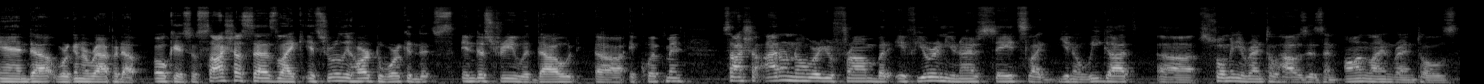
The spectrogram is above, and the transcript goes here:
and uh, we're gonna wrap it up. Okay, so Sasha says like it's really hard to work in this industry without uh, equipment. Sasha, I don't know where you're from, but if you're in the United States, like you know, we got uh, so many rental houses and online rentals,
